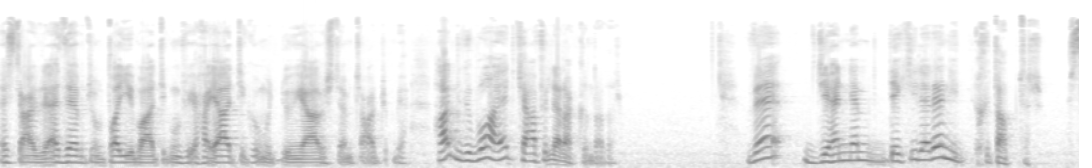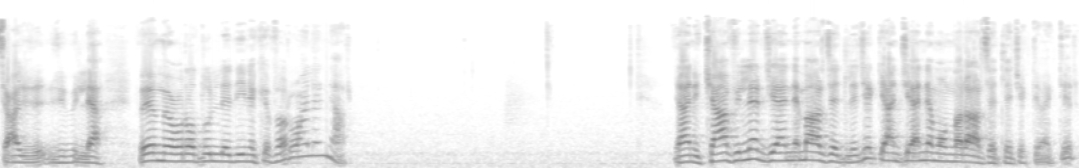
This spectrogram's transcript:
Estaizu ezhebtum tayyibatikum fi hayatikum dünya ve istemta'tum biha. Halbuki bu ayet kafirler hakkındadır. Ve cehennemdekilere hitaptır. Estaizu billah. Ve yevme uradul keferu alennâr. Yani kafirler cehenneme arz edilecek. Yani cehennem onlara arz edilecek demektir.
